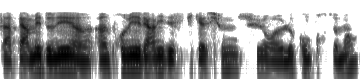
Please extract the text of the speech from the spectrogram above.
ça permet de donner un, un premier vernis d'explication sur euh, le comportement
